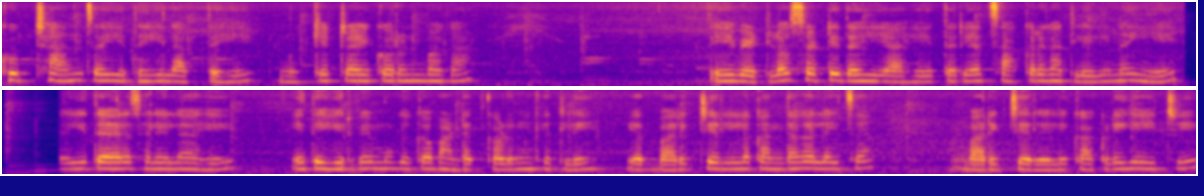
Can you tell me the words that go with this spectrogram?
खूप छान दही दही लागतं हे. नक्की ट्राय करून बघा. ते वेट लॉससाठी दही आहे तर यात साखर घातलेली नाही आहे दही तयार झालेलं आहे. इथे हिरवे मूग एका भांड्यात काढून घेतले. यात बारीक चिरलेला कांदा घालायचा. बारीक चिरलेली काकडी घ्यायची.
